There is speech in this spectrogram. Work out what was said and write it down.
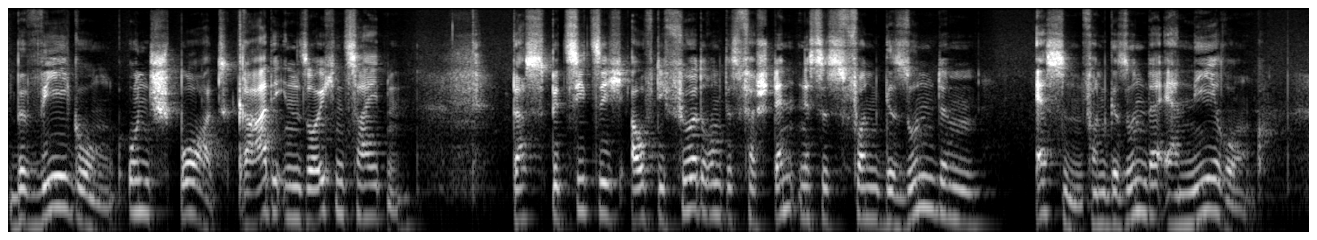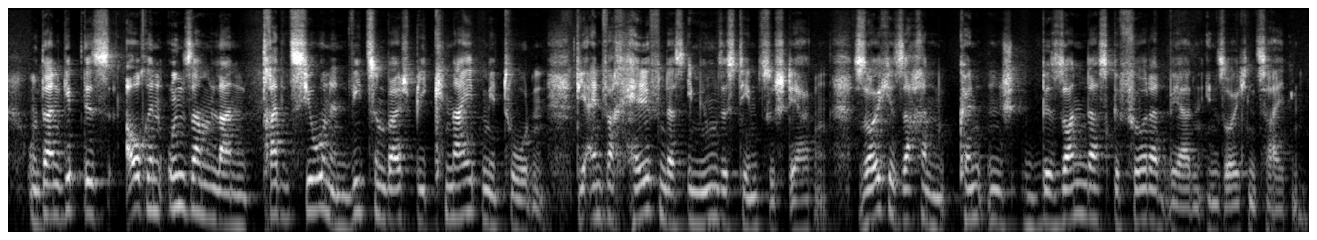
Bewegung und Sport, gerade in solchen Zeiten. Das bezieht sich auf die Förderung des Verständnisses von gesundem Essen, von gesunder Ernährung. Und dann gibt es auch in unserem Land Traditionen, wie zum Beispiel Kneipmethoden, die einfach helfen, das Immunsystem zu stärken. Solche Sachen könnten besonders gefördert werden in solchen Zeiten.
